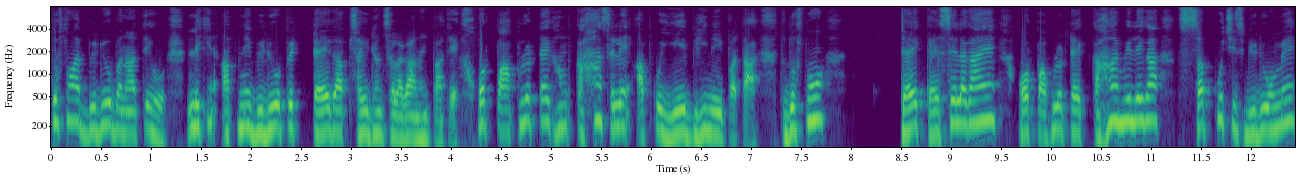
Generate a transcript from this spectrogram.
दोस्तों, आप वीडियो बनाते हो, लेकिन अपने वीडियो पे टैग आप सही ढंग से लगा नहीं पाते। और पॉपुलर टैग हम कहाँ से लें, आपको ये भी नहीं पता। तो दोस्तों टैग कैसे लगाएँ और पॉपुलर टैग कहाँ मिलेगा, सब कुछ इस वीडियो में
